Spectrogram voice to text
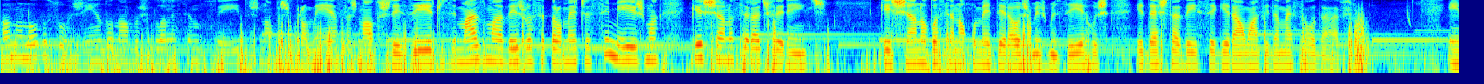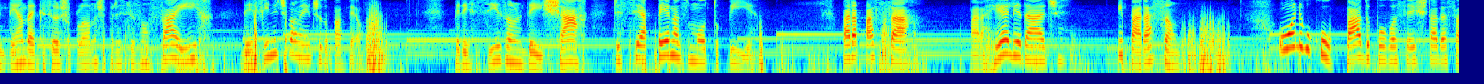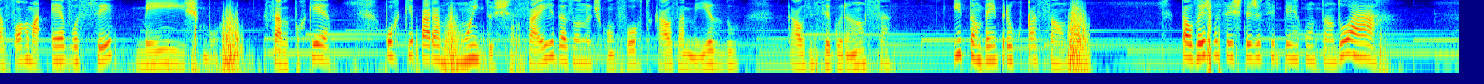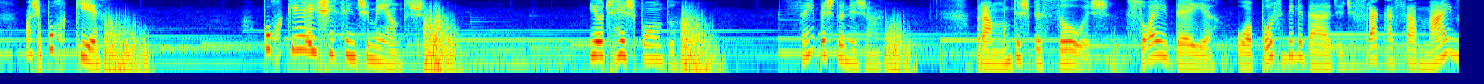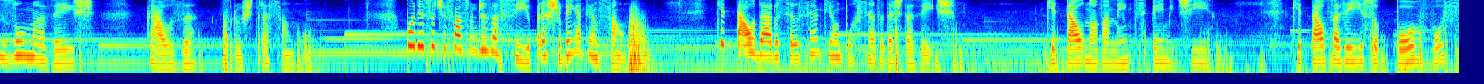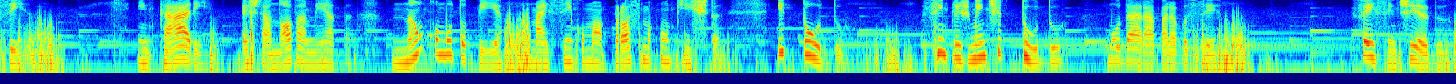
Ano novo surgindo, novos planos sendo feitos, novas promessas, novos desejos, e mais uma vez você promete a si mesma que este ano será diferente. Que este ano você não cometerá os mesmos erros e desta vez seguirá uma vida mais saudável. Entenda que seus planos precisam sair definitivamente do papel. Precisam deixar de ser apenas uma utopia para passar para a realidade e para a ação. O único culpado por você estar dessa forma é você mesmo. Sabe por quê? Porque para muitos, sair da zona de conforto causa medo, causa insegurança e também preocupação. Talvez você esteja se perguntando: ah, mas por quê? Por que estes sentimentos? E eu te respondo, sem pestanejar. Para muitas pessoas, só a ideia ou a possibilidade de fracassar mais uma vez causa frustração. Por isso, eu te faço um desafio, preste bem atenção. Que tal dar o seu 101% desta vez? Que tal novamente se permitir? Que tal fazer isso por você? Encare esta nova meta não como utopia, mas sim como uma próxima conquista. E tudo, simplesmente tudo mudará para você. Fez sentido?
